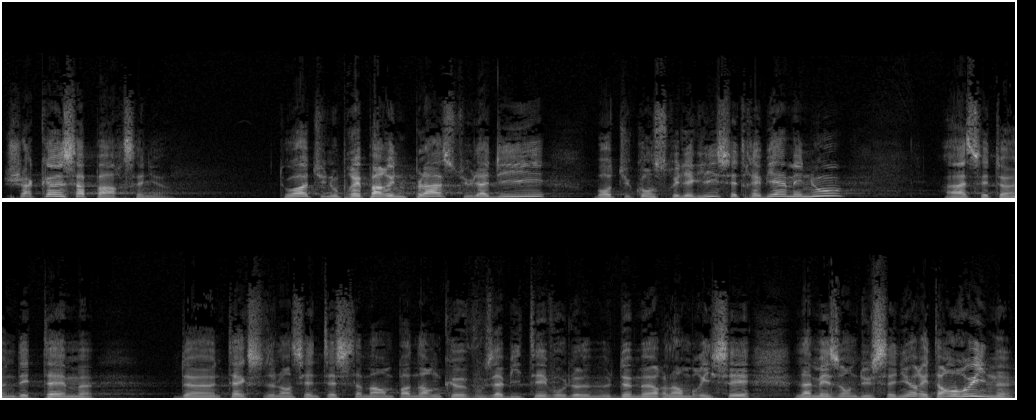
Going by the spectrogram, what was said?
Chacun sa part, Seigneur. Toi, tu nous prépares une place, tu l'as dit, bon, tu construis l'église, c'est très bien, mais nous, ah, c'est un des thèmes d'un texte de l'Ancien Testament, pendant que vous habitez vos demeures lambrissées, la maison du Seigneur est en ruine.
